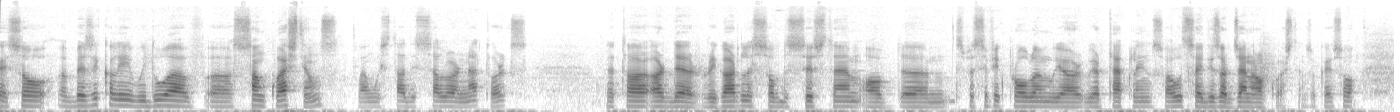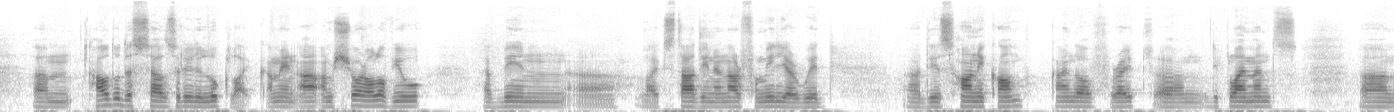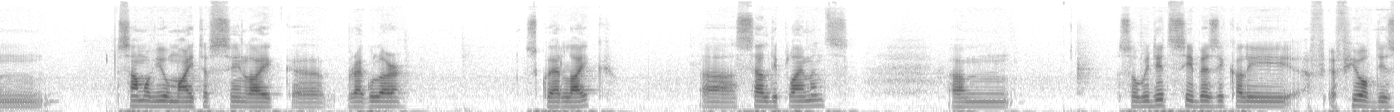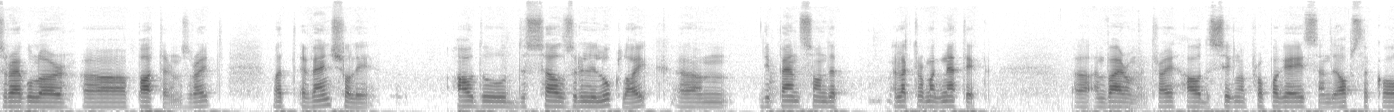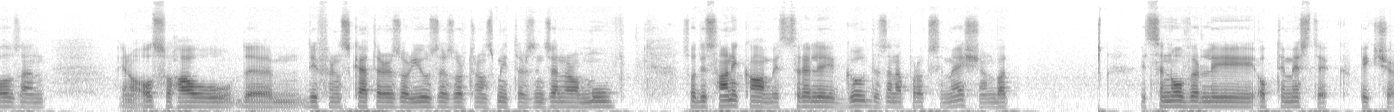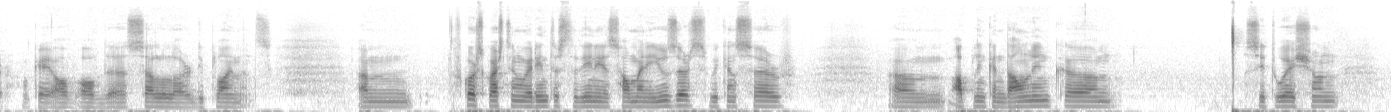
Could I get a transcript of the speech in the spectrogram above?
Okay, so uh, basically we do have uh, some questions when we study cellular networks that are, are there regardless of the system of the um, specific problem we are we are tackling. So I would say these are general questions. Okay, so um, how do the cells really look like? I mean, I, am sure all of you have been uh, like studying and are familiar with uh, this honeycomb kind of right um, deployments. Some of you might have seen like uh, regular square-like uh, cell deployments. Um, so we did see basically a, few of these regular uh, patterns, right? But eventually, how do the cells really look like um, depends on the electromagnetic uh, environment, right? How the signal propagates and the obstacles and you know also how the um, different scatterers or users or transmitters in general move. So this honeycomb is really good as an approximation but it's an overly optimistic picture okay of, of the cellular deployments. Um, of course question we're interested in is how many users we can serve um, uplink and downlink um, situation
